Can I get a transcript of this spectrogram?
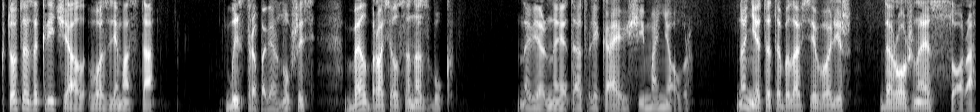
Кто-то закричал возле моста. Быстро повернувшись, Белл бросился на звук. Наверное, это отвлекающий маневр. Но нет, это была всего лишь дорожная ссора.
